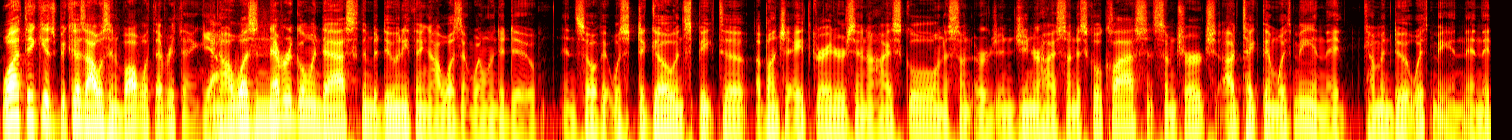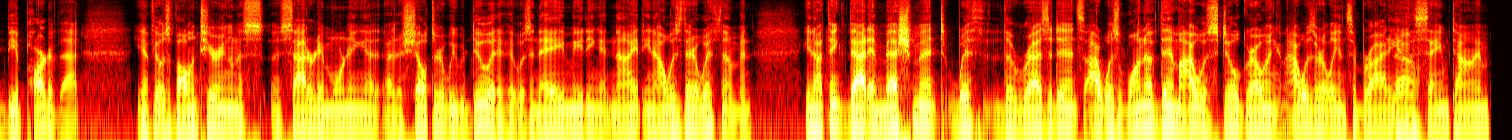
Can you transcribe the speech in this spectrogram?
Well, I think it's because I was involved with everything. Yeah. You know, I was never going to ask them to do anything I wasn't willing to do. And so if it was to go and speak to a bunch of eighth graders in a high school and a sun or in junior high Sunday school class in some church, I'd take them with me and they'd come and do it with me and, and they'd be a part of that. You know, if it was volunteering on a Saturday morning at, at a shelter, we would do it. If it was an A meeting at night, you know, I was there with them. And, you know, I think that enmeshment with the residents, I was one of them. I was still growing and I was early in sobriety Yeah. at the same time.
